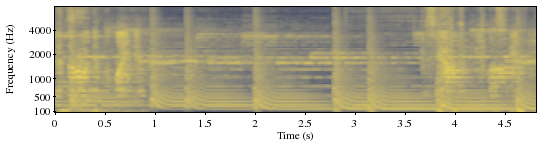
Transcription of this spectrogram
Это родина моя. Сердце мне на свете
